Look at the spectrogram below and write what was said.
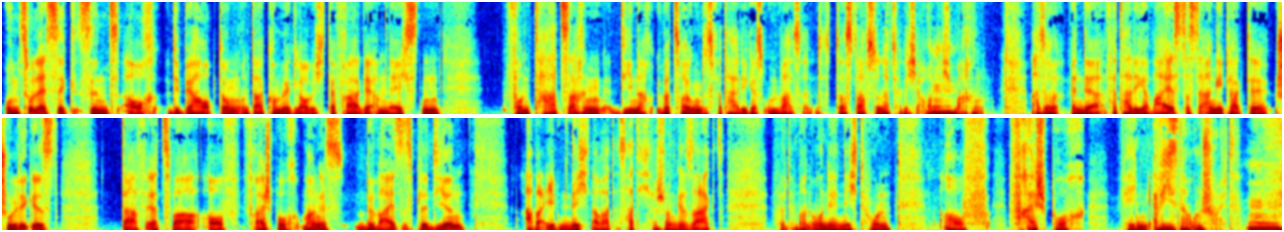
unzulässig sind auch die Behauptungen, und da kommen wir, glaube ich, der Frage am nächsten, von Tatsachen, die nach Überzeugung des Verteidigers unwahr sind. Das darfst du natürlich auch mhm. nicht machen. Also wenn der Verteidiger weiß, dass der Angeklagte schuldig ist, darf er zwar auf Freispruch mangels Beweises plädieren, aber eben nicht, aber das hatte ich ja schon gesagt, würde man ohnehin nicht tun, auf Freispruch wegen erwiesener Unschuld. Hm.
